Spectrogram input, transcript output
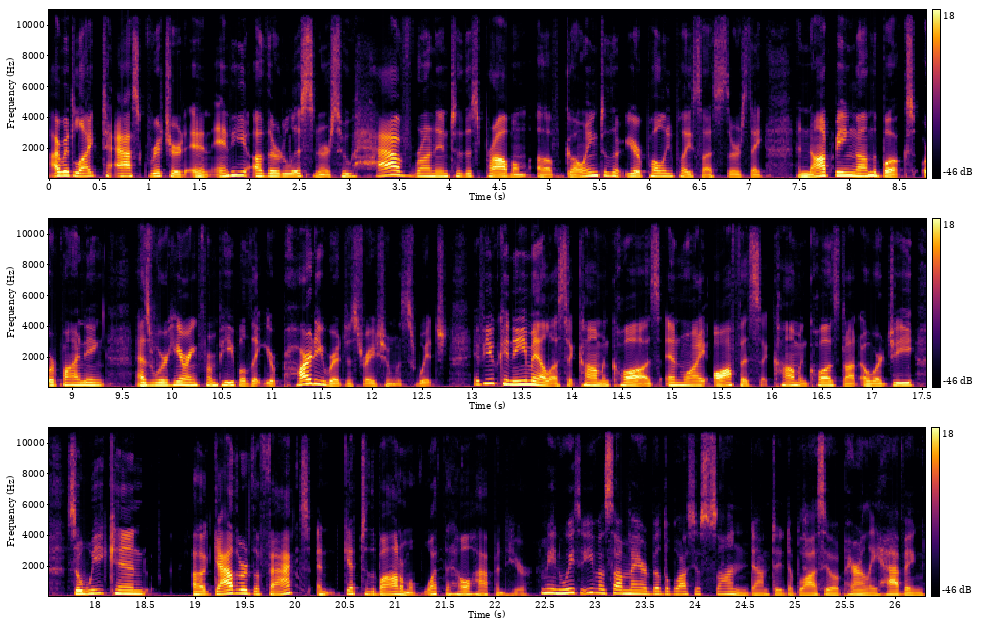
I would like to ask Richard and any other listeners who have run into this problem of going to the, your polling place last Thursday and not being on the books, or finding, as we're hearing from people, that your party registration was switched, if you can email us at Common Cause, NY office at commoncause.org, so we can uh, gather the facts and get to the bottom of what the hell happened here. I mean, we even saw Mayor Bill de Blasio's son, Dante de Blasio, apparently having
